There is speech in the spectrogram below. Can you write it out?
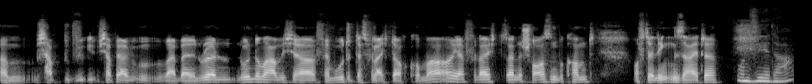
Ähm, ich habe ich hab ja, bei der Nullnummer habe ich ja vermutet, dass vielleicht auch Komar ja vielleicht seine Chancen bekommt auf der linken Seite. Und siehe da.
